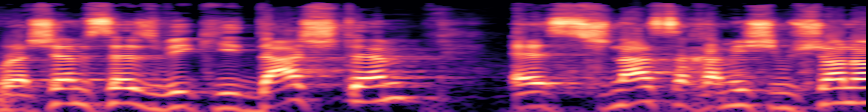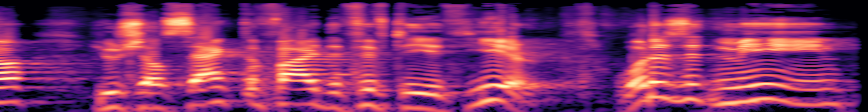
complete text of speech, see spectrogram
where Hashem says, "Vikidashtem es shnas chamishim shana." You shall sanctify the 50th year. What does it mean?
